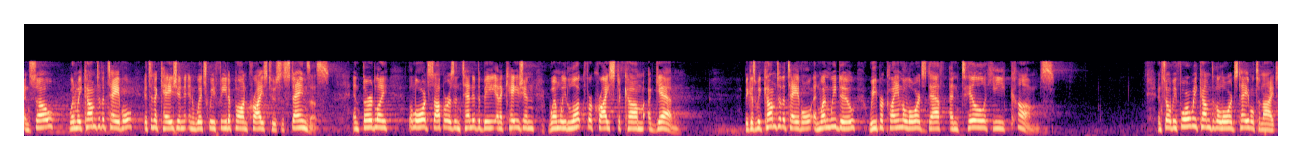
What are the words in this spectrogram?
And so, when we come to the table, it's an occasion in which we feed upon Christ who sustains us. And thirdly, the Lord's Supper is intended to be an occasion when we look for Christ to come again. Because we come to the table, and when we do, we proclaim the Lord's death until he comes. And so, before we come to the Lord's table tonight,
